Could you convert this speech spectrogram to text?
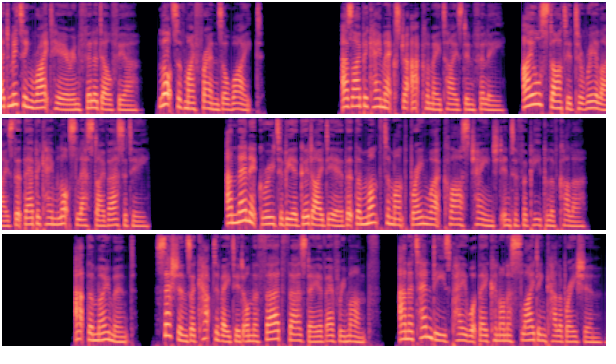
Admitting right here in Philadelphia, Lots of my friends are white. As I became extra acclimatized in Philly, I all started to realize that there became lots less diversity. And then it grew to be a good idea that the month-to-month brainwork class changed into for people of color. At the moment, sessions are captivated on the third Thursday of every month, and attendees pay what they can on a sliding calibration.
